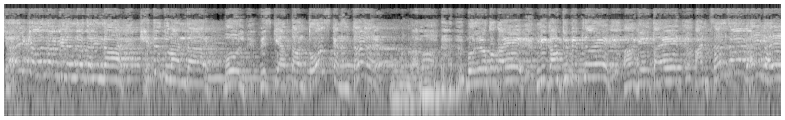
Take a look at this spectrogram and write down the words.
जय कलंदर बिलंदर दलिंदार. घेतील तुला अंधार. बोल विस्की आता आणतोस का नंतर? हो पण बाबा. बोलू नको काय? मी गावठी पित नाही. हा घेत आहेत आणि चल जा घाई घाई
